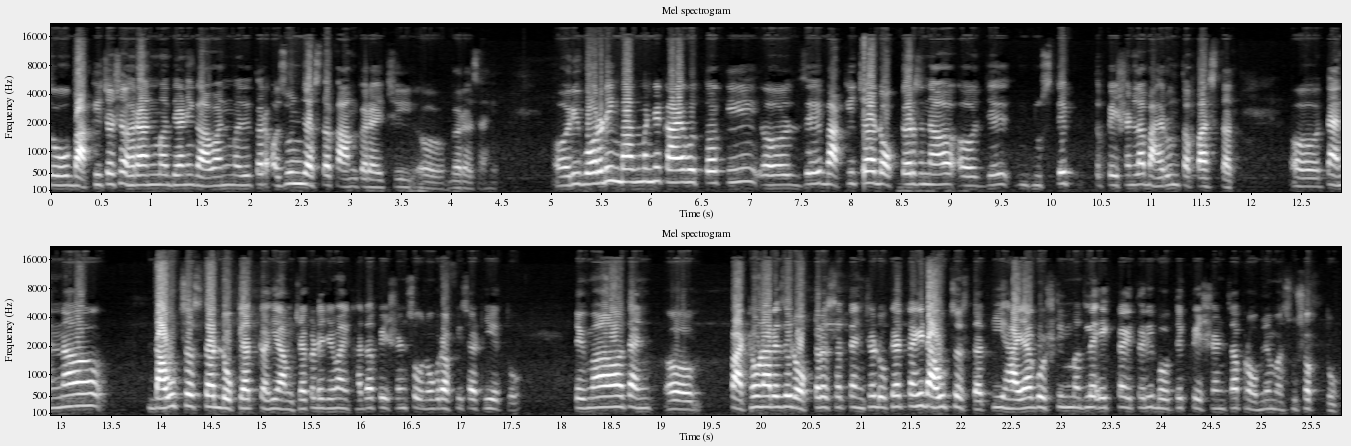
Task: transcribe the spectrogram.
सो बाकीच्या शहरांमध्ये आणि गावांमध्ये तर अजून जास्त काम करायची गरज आहे. रिवॉर्डिंग भाग म्हणजे काय होतं की जे बाकीच्या डॉक्टर्सना जे नुसते पेशंटला बाहेरून तपासतात त्यांना डाऊट्स असतात डोक्यात काही. आमच्याकडे जेव्हा एखादा पेशंट सोनोग्राफीसाठी येतो तेव्हा त्यां पाठवणारे जे डॉक्टर असतात त्यांच्या डोक्यात काही डाऊट्स असतात की ह्या या गोष्टींमधलं एक काहीतरी बहुतेक पेशंटचा प्रॉब्लेम असू शकतो.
